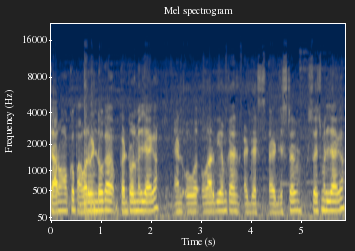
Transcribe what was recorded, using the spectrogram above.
चारों आपको पावर विंडो का कंट्रोल मिल जाएगा एंड ओ आर का एडजस्टर स्विच मिल जाएगा।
